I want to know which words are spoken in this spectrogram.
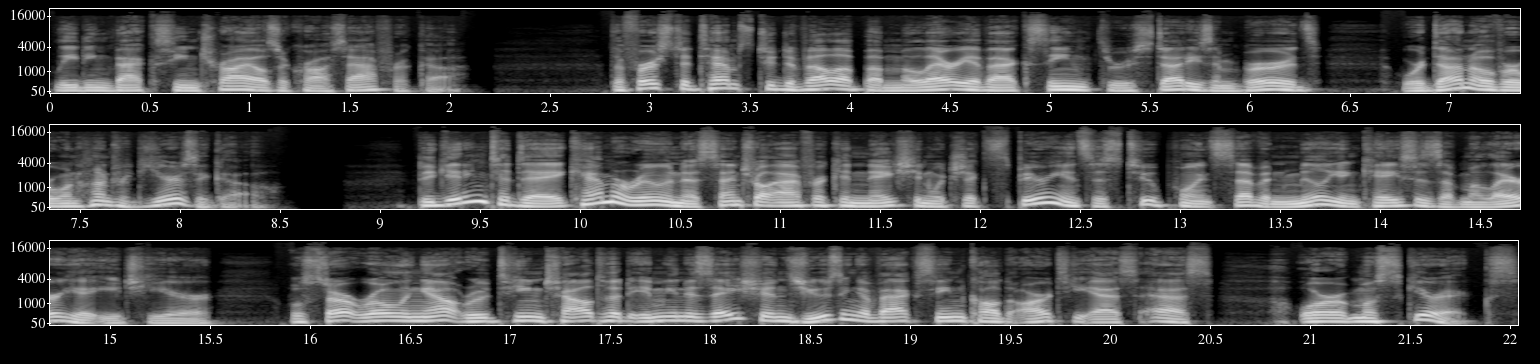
leading vaccine trials across Africa. The first attempts to develop a malaria vaccine through studies in birds were done over 100 years ago. Beginning today, Cameroon, a Central African nation which experiences 2.7 million cases of malaria each year, will start rolling out routine childhood immunizations using a vaccine called RTSS or Mosquirix,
